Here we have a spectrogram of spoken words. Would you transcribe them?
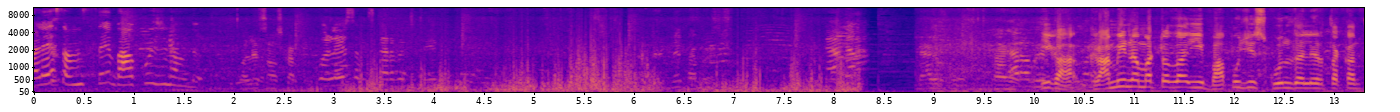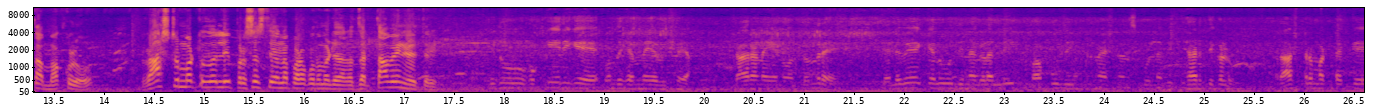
ಒಳ್ಳೆ ಸಂಸ್ಥೆ ಬಾಪೂಜಿ ನಮ್ದು. ಒಳ್ಳೆ ಸಂಸ್ಕಾರ. ಒಳ್ಳೆ ಸಂಸ್ಕಾರ ಈಗ ಗ್ರಾಮೀಣ ಮಟ್ಟದ ಈ ಬಾಪೂಜಿ ಸ್ಕೂಲ್ದಲ್ಲಿರ್ತಕ್ಕಂಥ ಮಕ್ಕಳು ರಾಷ್ಟ್ರ ಮಟ್ಟದಲ್ಲಿ ಪ್ರಶಸ್ತಿಯನ್ನು ಪಡ್ಕೊಂಡು ಮಾಡಿದ್ದಾರೆ ತಾವೇನು ಹೇಳ್ತೀರಿ? ಇದು ಹೊಕ್ಕೇರಿಗೆ ಒಂದು ಹೆಮ್ಮೆಯ ವಿಷಯ. ಕಾರಣ ಏನು ಅಂತಂದರೆ ಕೆಲವೇ ಕೆಲವು ದಿನಗಳಲ್ಲಿ ಬಾಪೂಜಿ ಇಂಟರ್ನ್ಯಾಷನಲ್ ಸ್ಕೂಲ್ನ ವಿದ್ಯಾರ್ಥಿಗಳು ರಾಷ್ಟ್ರಮಟ್ಟಕ್ಕೆ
